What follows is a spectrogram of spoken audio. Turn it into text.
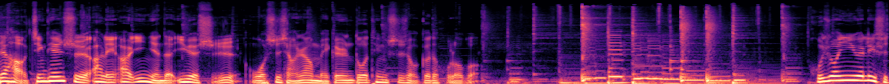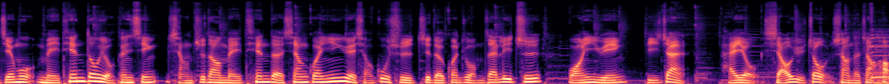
大家好，今天是二零二一年的一月十日，我是想让每个人多听十首歌的胡萝卜。胡说音乐历史节目每天都有更新，想知道每天的相关音乐小故事，记得关注我们在荔枝、网易云、B 站还有小宇宙上的账号。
